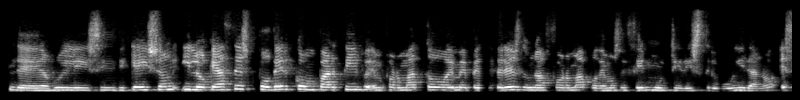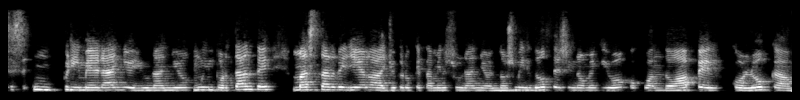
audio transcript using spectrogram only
de Really Syndication, y lo que hace es poder compartir en formato MP3 de una forma, podemos decir, multidistribuida. ¿no? Ese es un primer año y un año muy importante. Más tarde llega, yo creo que también es un año en 2012, si no me equivoco, cuando Apple coloca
